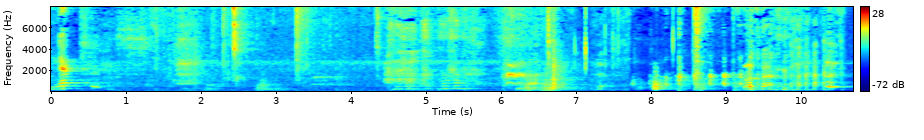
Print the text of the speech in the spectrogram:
Ingat.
